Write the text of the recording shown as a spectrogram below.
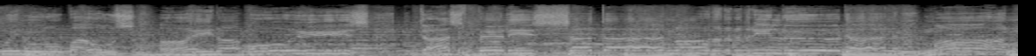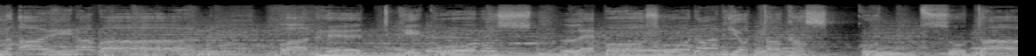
kuin lupaus aina ois. Täs pelissä tää narri lyödään hetki kuolos, lepo suodaan jo takas kutsutaan.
